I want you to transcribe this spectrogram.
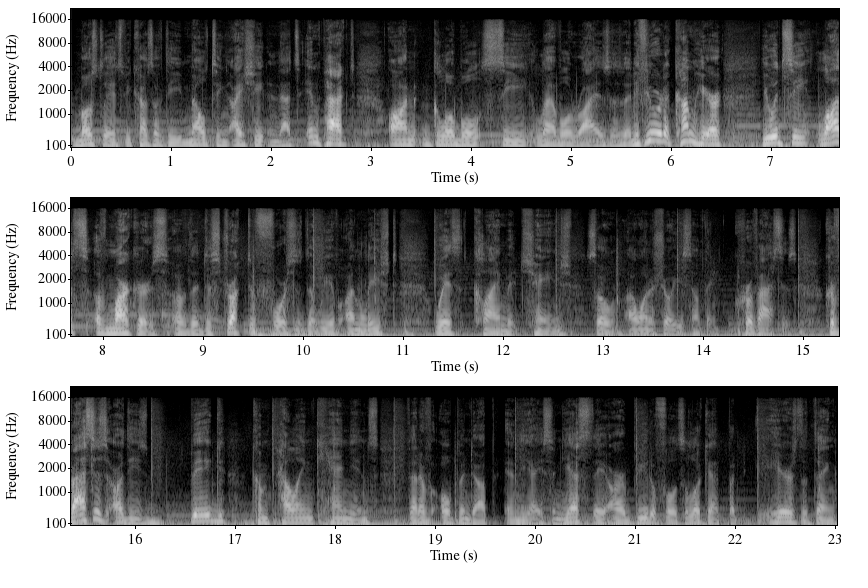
Mostly it's because of the melting ice sheet and that's impact on global sea level rises. And if you were to come here, you would see lots of markers of the destructive forces that we have unleashed with climate change. So I want to show you something crevasses. Crevasses are these big, compelling canyons that have opened up in the ice. And yes, they are beautiful to look at, but here's the thing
